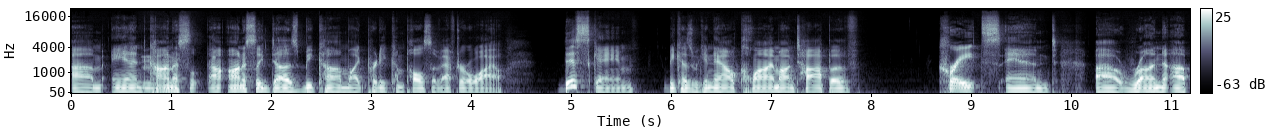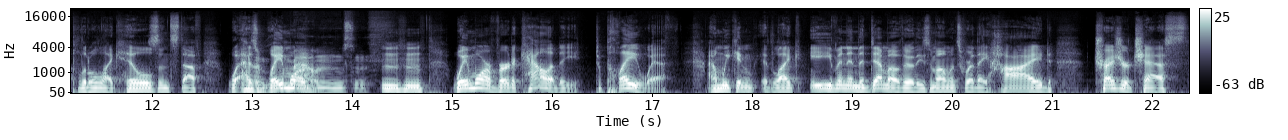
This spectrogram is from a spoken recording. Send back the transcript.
um, and honestly, honestly does become like pretty compulsive after a while. This game, because we can now climb on top of crates and uh, run up little like hills and stuff, what has way more mountains and hmm way more verticality to play with. And we can like even in the demo, there are these moments where they hide treasure chests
